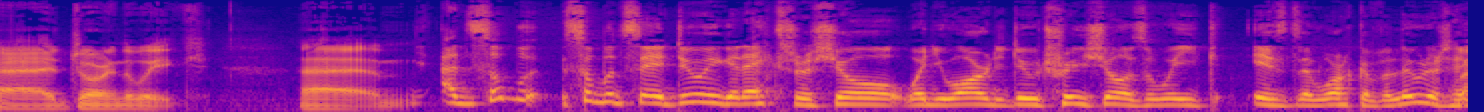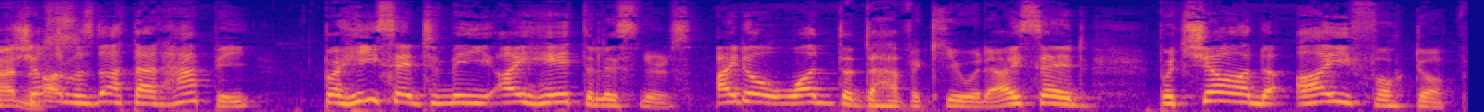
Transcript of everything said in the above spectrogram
uh, during the week. Um, And some, some would say doing an extra show when you already do three shows a week is the work of a lunatic. Madness. Sean was not that happy. But he said to me, I hate the listeners. I don't want them to have a Q&A. I said, but Sean, I fucked up.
